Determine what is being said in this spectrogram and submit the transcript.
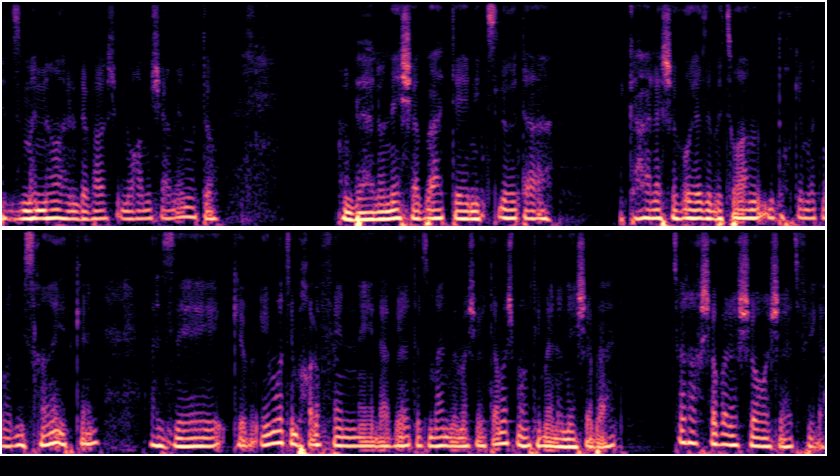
את זמנו על דבר שנורא משעמם אותו. ועלוני שבת אה, ניצלו את הקהל השבוי הזה בצורה מתוחכמת מאוד מסחרית, כן? אז אה, אם רוצים בכל אופן אה, להעביר את הזמן במשהו יותר משמעותי מעלוני שבת, צריך לחשוב על השורש של התפילה.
